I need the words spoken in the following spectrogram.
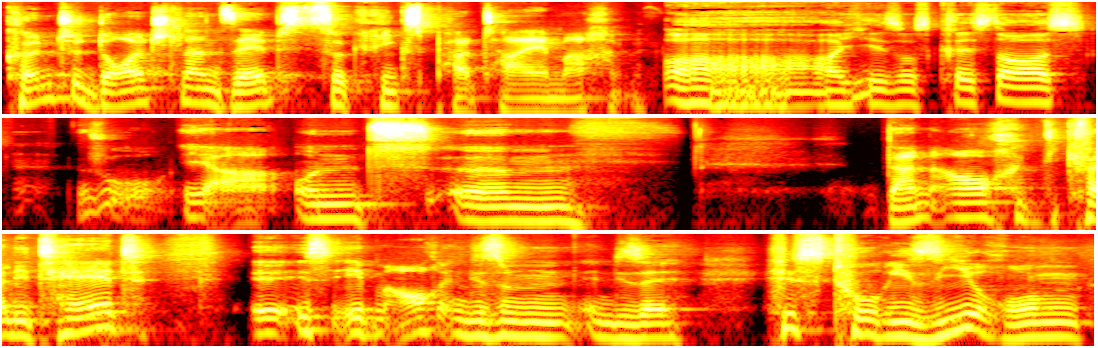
könnte Deutschland selbst zur Kriegspartei machen. Oh, Jesus Christus. So, ja, und ähm, dann auch die Qualität äh, ist eben auch in diesem, in dieser Historisierung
